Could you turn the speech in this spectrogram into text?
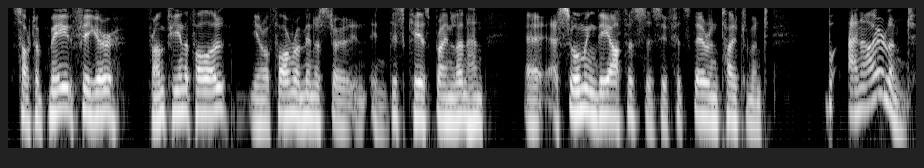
sort of male figure from Fianna Fáil, you know, former minister, in, in this case, Brian Lenihan, uh, assuming the office as if it's their entitlement. But, and Ireland,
